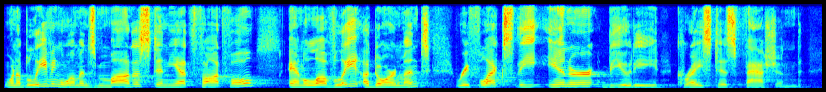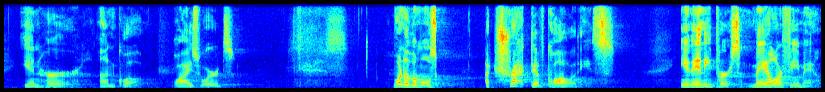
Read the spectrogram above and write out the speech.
when a believing woman's modest and yet thoughtful and lovely adornment reflects the inner beauty Christ has fashioned in her. Unquote. Wise words. One of the most attractive qualities in any person, male or female,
